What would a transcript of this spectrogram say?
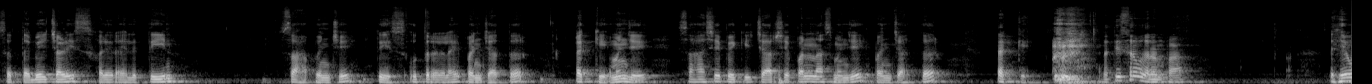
सत्ता बेचाळीस खाली राहिले तीन. सहा पंचे तीस. उत्तर आहे पंच्याहत्तर टक्के. म्हणजे सहाशेपैकी चारशे पन्नास म्हणजे पंच्याहत्तर टक्के. आता तिसरं उदाहरण पहा. हे उदाहरण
